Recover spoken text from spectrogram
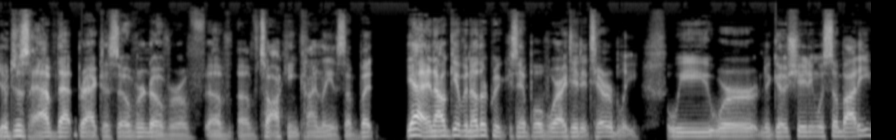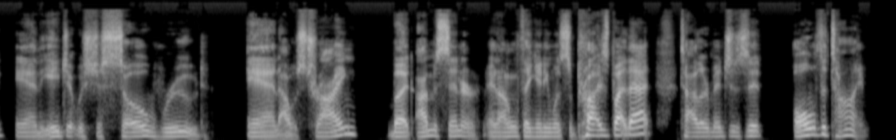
you'll just have that practice over and over of of of talking kindly and stuff. But yeah, and I'll give another quick example of where I did it terribly. We were negotiating with somebody, and the agent was just so rude, and I was trying, but I'm a sinner, and I don't think anyone's surprised by that. Tyler mentions it all the time,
